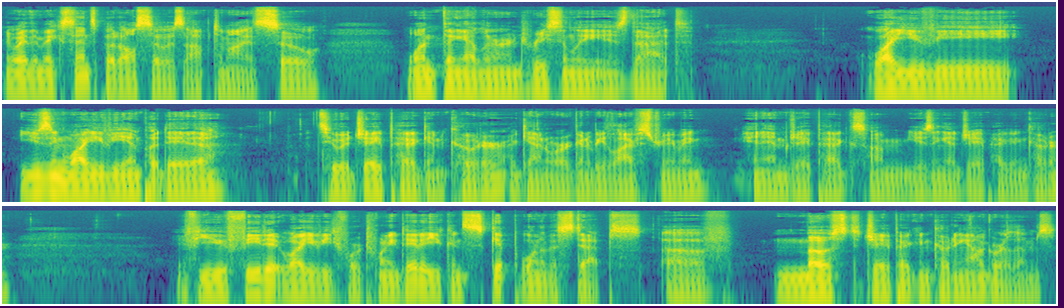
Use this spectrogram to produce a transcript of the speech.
in a way that makes sense, but also is optimized. So one thing I learned recently is that YUV using YUV input data to a JPEG encoder. Again, we're going to be live streaming in MJPEG, so I'm using a JPEG encoder. If you feed it YUV 420 data, you can skip one of the steps of most JPEG encoding algorithms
